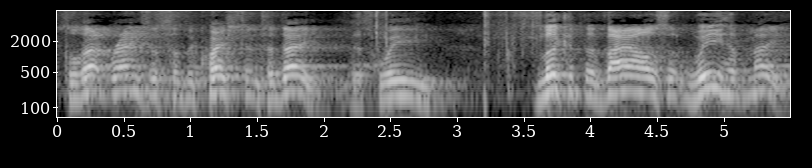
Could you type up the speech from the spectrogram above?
So that brings us to the question today as we look at the vows that we have made.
